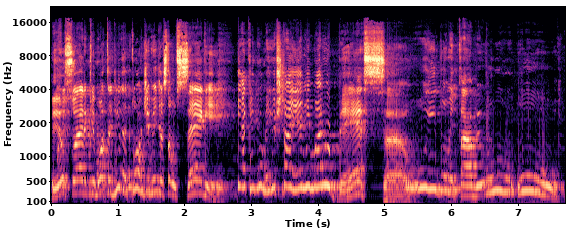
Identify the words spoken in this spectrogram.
Eu sou Eric Mota, diretor de mídias não segue, e aqui comigo está ele, Mário Bessa, o indomitável, o, o,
